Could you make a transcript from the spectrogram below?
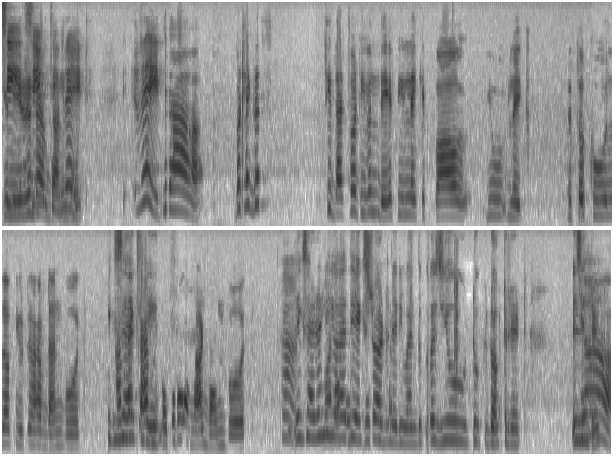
You needn't same have thing, done right? Right. this." Yeah, but like that's see that's what even they feel like. It's wow, you like it's so cool of you to have done both. Exactly. I'm like, I'm, I've not done both Huh. like suddenly One you of are us the is- extraordinary one because you took doctorate isn't it yeah,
